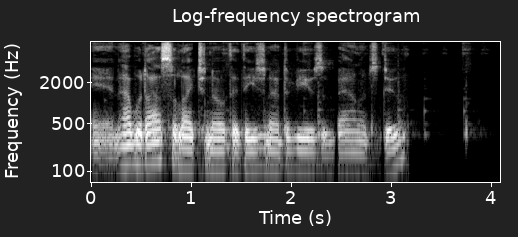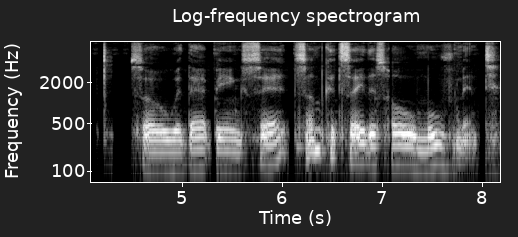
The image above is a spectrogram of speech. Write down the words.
And I would also like to note that these are not the views of Balance 2. So, with that being said, some could say this whole movement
